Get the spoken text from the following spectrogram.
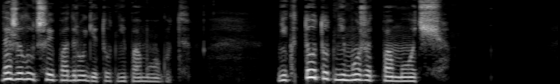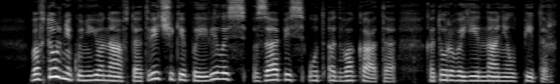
Даже лучшие подруги тут не помогут. Никто тут не может помочь. Во вторник у нее на автоответчике появилась запись от адвоката, которого ей нанял Питер.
